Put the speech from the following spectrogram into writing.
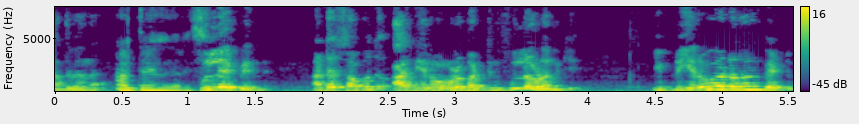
అర్థమైందా? ఫుల్ అయిపోయింది. అంటే సపోజ్ అది ఇరవై రోజులు పట్టింది ఫుల్ అవ్వడానికి ఇప్పుడు ఇరవై ఏడు రోజులు పెట్టు.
